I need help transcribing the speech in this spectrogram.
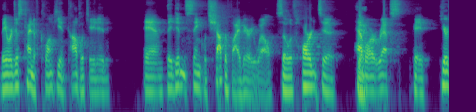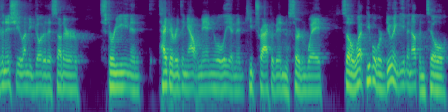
they were just kind of clunky and complicated, and they didn't sync with Shopify very well. So it's hard to have yeah. our reps. Okay, here's an issue. Let me go to this other screen and type everything out manually, and then keep track of it in a certain way. So what people were doing, even up until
